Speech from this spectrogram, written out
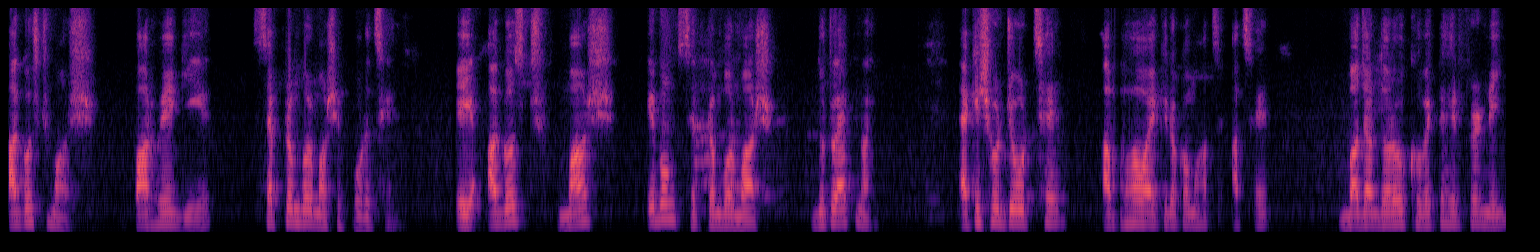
আগস্ট মাস পার হয়ে গিয়ে সেপ্টেম্বর মাসে পড়েছে, এই আগস্ট মাস এবং সেপ্টেম্বর মাস দুটো এক নয়। একই সূর্য উঠছে, আবহাওয়া একই রকম আছে- বাজার দরেও খুব একটা হেরফের নেই,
